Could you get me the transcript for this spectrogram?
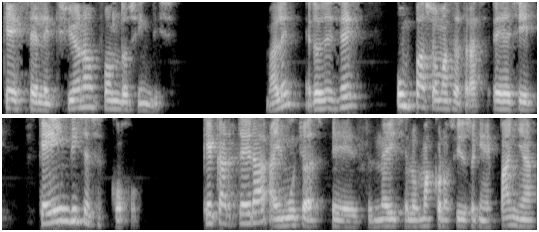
que seleccionan fondos índice, ¿vale? Entonces es un paso más atrás, es decir, ¿qué índices escojo? ¿Qué cartera? Hay muchas, eh, los más conocidos aquí en España,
